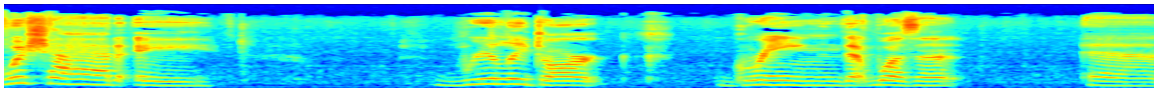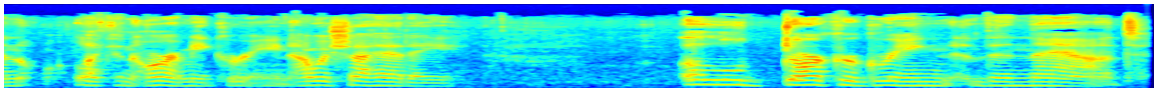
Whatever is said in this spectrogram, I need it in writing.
I wish I had a really dark green that wasn't an like an army green. I wish I had a a little darker green than that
